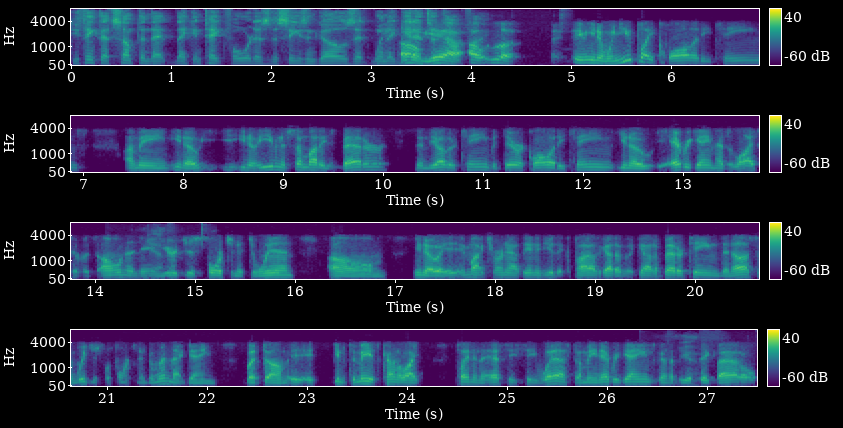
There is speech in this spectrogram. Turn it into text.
Do you think that's something that they can take forward as the season goes? That when they get into oh, into yeah, oh look, you know when you play quality teams, I mean, you know, you, you know, even if somebody's better, than the other team, but they're a quality team. You know, every game has a life of its own, and, yeah. you're just fortunate to win. Um, you know, it, it might turn out at the end of the year that Copiah's got a got a better team than us, and we just were fortunate to win that game. But um, it, it you know, to me, it's kind of like playing in the SEC West. I mean, every game's going to be a big battle,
